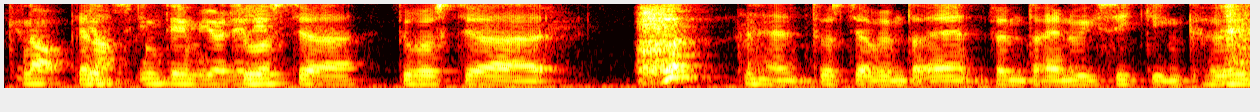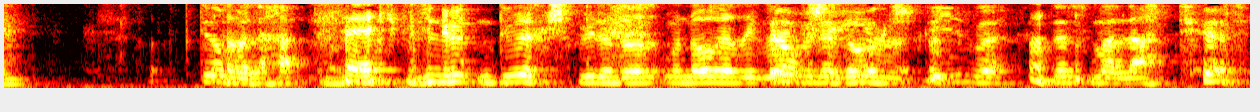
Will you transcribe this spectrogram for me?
Genau, genau, jetzt in dem Jahr. du, hast ja, du hast ja, du hast ja beim 3-0-Sieg gegen Köln du hast 90 Minuten durchgespielt und hast mir nachher sogar geschrieben. geschrieben, dass mir leid tut.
